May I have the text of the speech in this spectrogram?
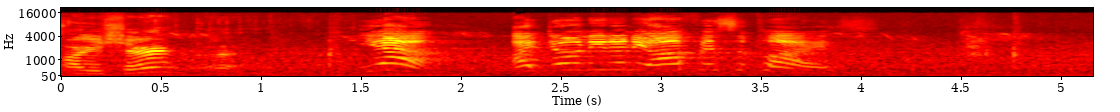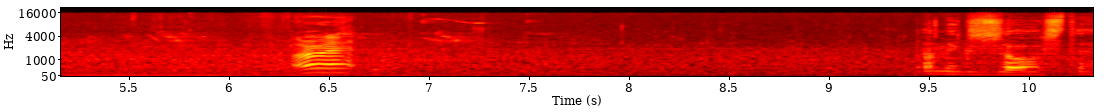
Are you sure? Yeah, I don't need any office supplies. All right. I'm exhausted.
